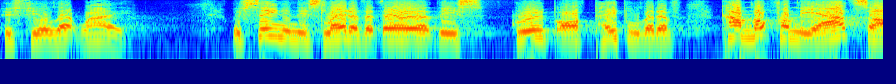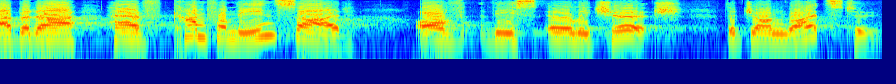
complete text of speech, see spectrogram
who feel that way. We've seen in this letter that there are this group of people that have come not from the outside, but uh, have come from the inside of this early church that John writes to.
